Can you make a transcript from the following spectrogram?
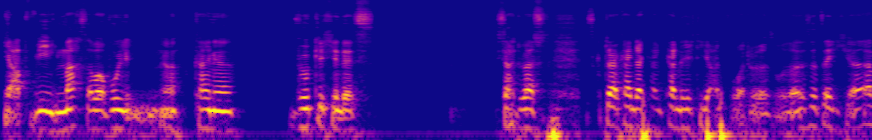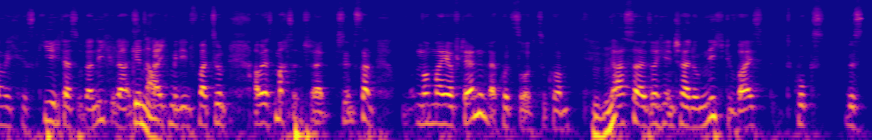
ja, Abwägen machst, aber obwohl ja, keine wirkliche jetzt ich sag, du hast, es gibt da keine, keine, keine richtige Antwort oder so. Das ist tatsächlich, äh, riskiere ich das oder nicht, oder Genau. ich mir die Information. Aber das macht es interessant. Um nochmal hier auf Sternenler kurz zurückzukommen. Da hast du halt solche Entscheidungen nicht. Du weißt, du guckst, wirst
